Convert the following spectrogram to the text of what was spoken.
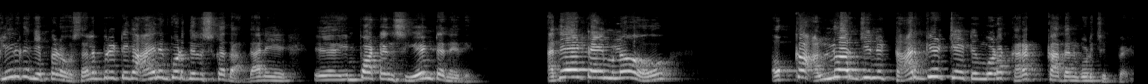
క్లియర్గా చెప్పాడు. ఒక సెలబ్రిటీగా ఆయనకు కూడా తెలుసు కదా దాని ఇంపార్టెన్స్ ఏంటనేది. అదే టైంలో ఒక్క అల్లు అర్జున్ని టార్గెట్ చేయటం కూడా కరెక్ట్ కాదని కూడా చెప్పాడు.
